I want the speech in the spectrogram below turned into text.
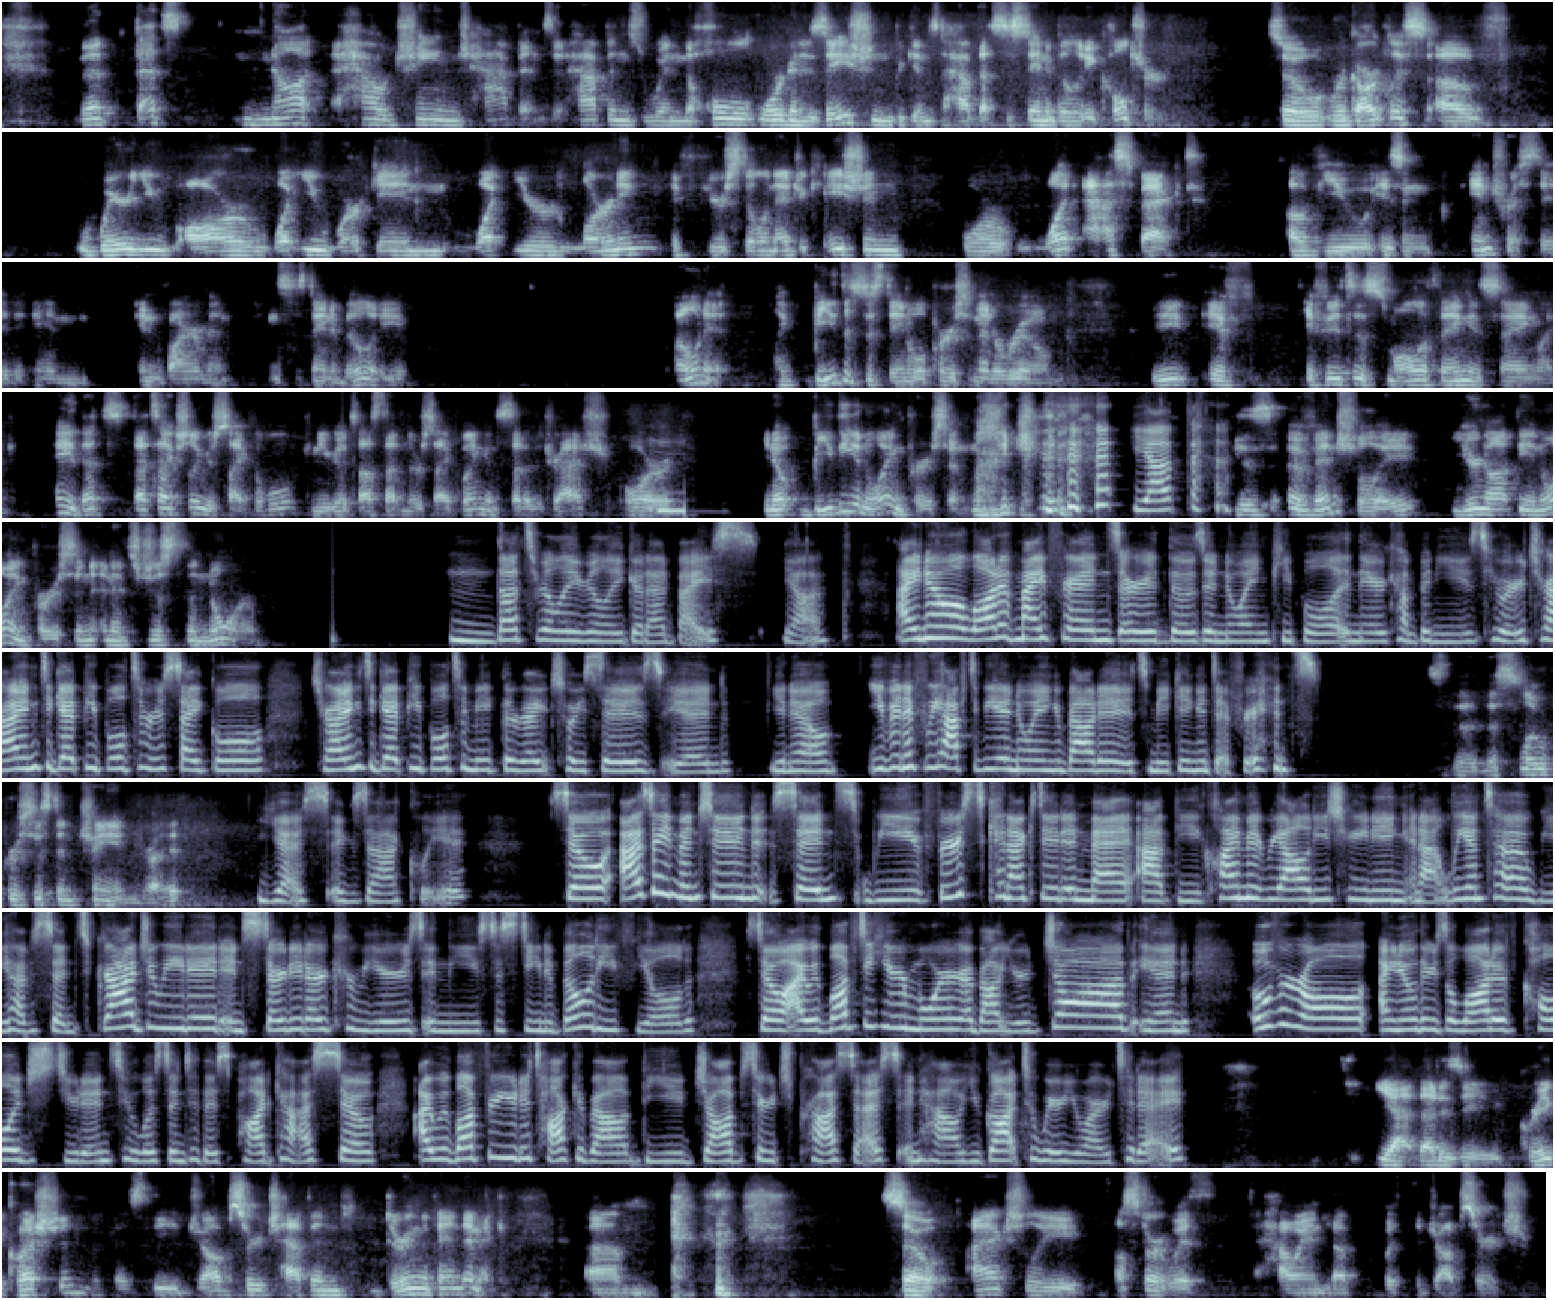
that that's not how change happens. It happens when the whole organization begins to have that sustainability culture. So regardless of where you are, what you work in, what you're learning, if you're still in education, or what aspect of you is in, interested in environment and sustainability, own it like be the sustainable person in a room. If if it's as small a thing as saying like hey that's that's actually recyclable. Can you go toss that in the recycling instead of the trash? Or mm. you know be the annoying person. Like yep because eventually you're not the annoying person and it's just the norm. Mm, that's really really good advice. Yeah I know a lot of my friends are those annoying people in their companies who are trying to get people to recycle, trying to get people to make the right choices. And, you know, even if we have to be annoying about it, it's making a difference. It's the, the slow, persistent change, right? Yes, exactly. So, as I mentioned, since we first connected and met at the climate reality training in Atlanta, we have since graduated and started our careers in the sustainability field. So, I would love to hear more about your job and overall, I know there's a lot of college students who listen to this podcast. So, I would love for you to talk about the job search process and how you got to where you are today. Yeah, that is a great question because the job search happened during the pandemic. Um, so I actually, I'll start with how I ended up with the job search.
